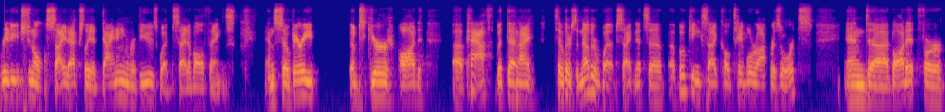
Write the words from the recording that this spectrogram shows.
regional site, actually a dining reviews website of all things. And so very obscure, odd uh, path. But then I said, there's another website and it's a, a booking site called Table Rock Resorts. And uh, I bought it for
